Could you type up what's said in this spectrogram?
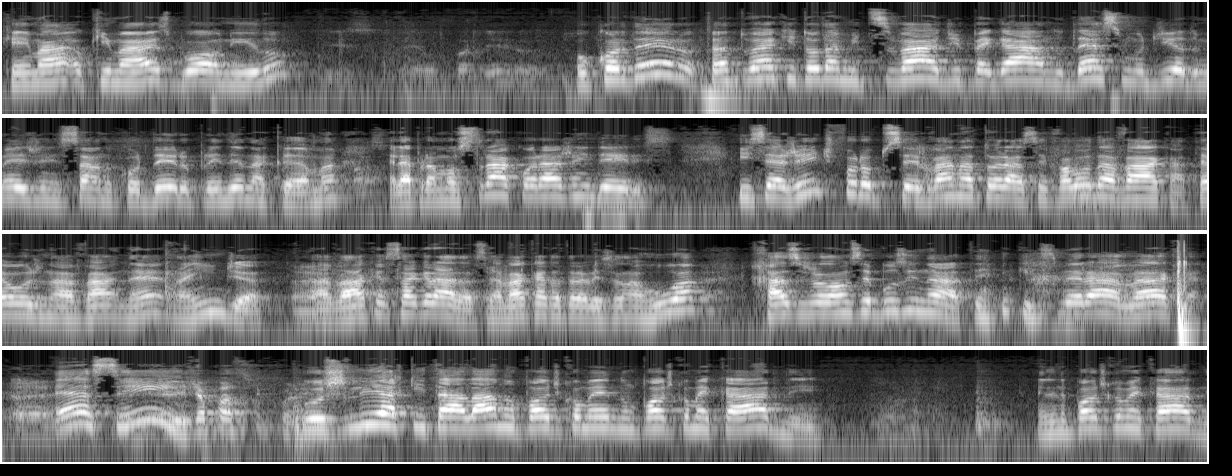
Quem mais? O que mais? Boa, o Nilo. Cordeiro. O cordeiro. Tanto é que toda a mitzvah de pegar no décimo dia do mês de Nissan no cordeiro, prender na cama, era para mostrar a coragem deles. E se a gente for observar na Torá, você falou da vaca, até hoje na, va né, na Índia, a vaca é sagrada. Se a vaca está atravessando a rua, Haza Shalom você buzinar, tem que esperar a vaca. É assim. Eu já passei por O isso. shliach que está lá não pode comer, não pode comer carne. Ele não pode comer carne.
